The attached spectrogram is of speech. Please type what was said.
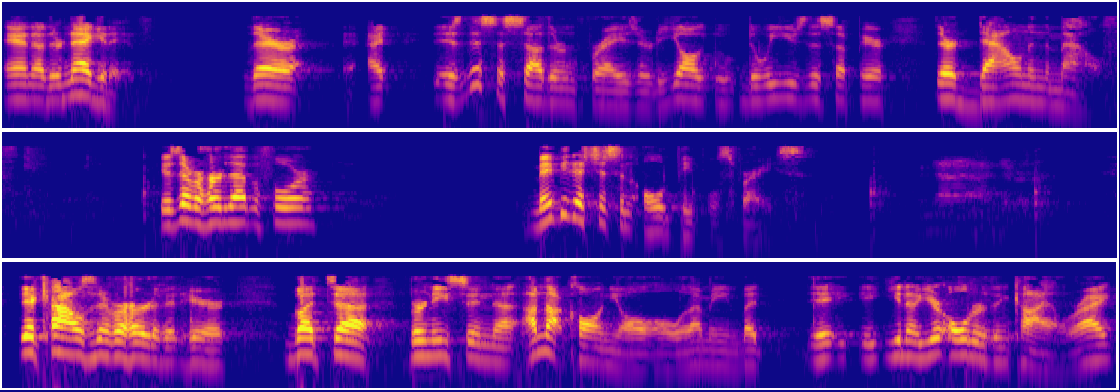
And uh, they're negative. They're I, is this a southern phrase or do y'all do we use this up here? They're down in the mouth. You guys ever heard that before? Maybe that's just an old people's phrase. Yeah, Kyle's never heard of it here. But uh, Bernice and uh, I'm not calling you all old. I mean, but it, it, you know, you're older than Kyle, right?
